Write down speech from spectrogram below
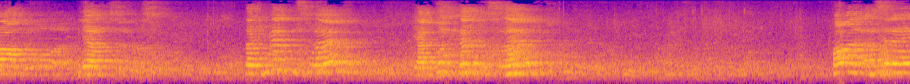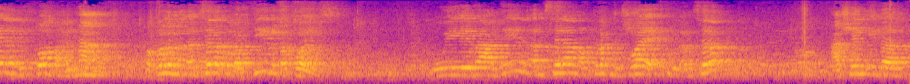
بيقطع ليها نفس المسافه تكمله السؤال يعني الجزء ده من السؤال طبعا الامثله هي اللي بتوضح المعنى فكل ما الامثله تبقى كتير يبقى كويس وبعدين الامثله أنا قلت لك من شوية اكتب الامثله عشان إيه بقى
